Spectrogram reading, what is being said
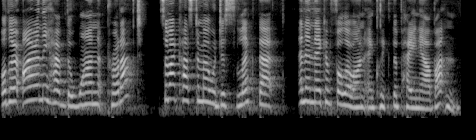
Although I only have the one product, so my customer would just select that and then they can follow on and click the Pay Now button.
